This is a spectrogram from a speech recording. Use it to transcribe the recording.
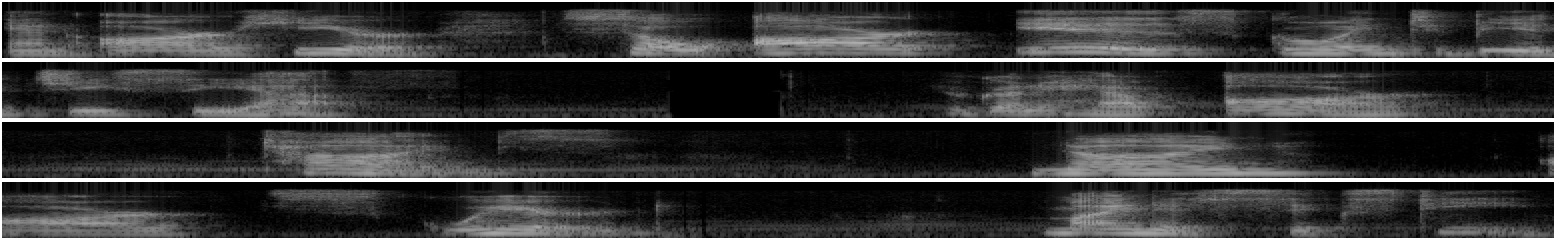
and R here, so R is going to be a GCF. You're going to have R times 9R squared minus 16.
